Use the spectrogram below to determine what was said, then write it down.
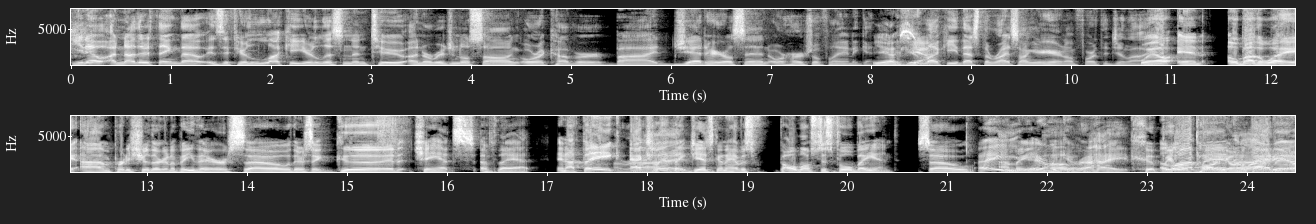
You know, another thing though is if you're lucky, you're listening to an original song or a cover by Jed Harrelson or Herschel Flanagan. Yes. If you're Yeah. lucky, that's the right song you're hearing on Fourth of July. Well, and oh, by the way, I'm pretty sure they're going to be there. So there's a good chance of that. And I think, All actually, I think Jed's going to have his almost his full band. So, Hey, I mean, there we all go. right. could A be a, little party band, on a the live band patio.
